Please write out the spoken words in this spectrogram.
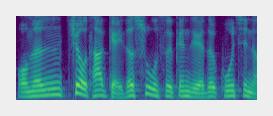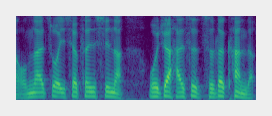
我们就他给的数字跟给的估计呢，我们来做一些分析呢，我觉得还是值得看的。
